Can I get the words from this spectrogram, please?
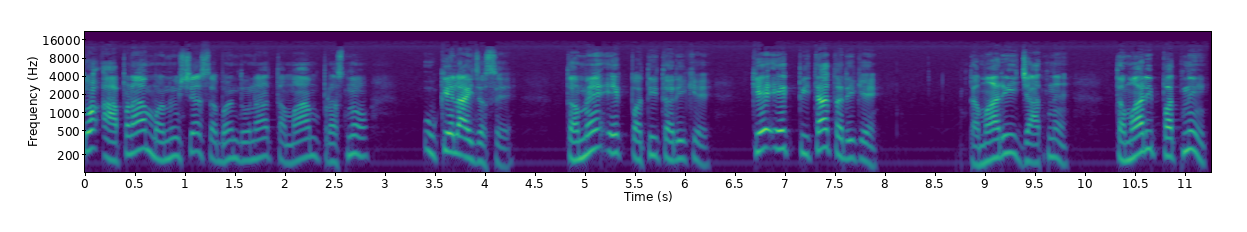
તો આપણા મનુષ્ય સંબંધોના તમામ પ્રશ્નો ઉકેલાઈ જશે. તમે એક પતિ તરીકે કે એક પિતા તરીકે તમારી જાતને, તમારી પત્ની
